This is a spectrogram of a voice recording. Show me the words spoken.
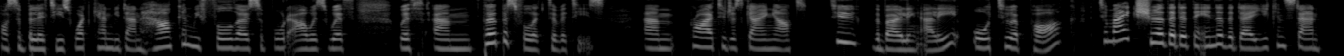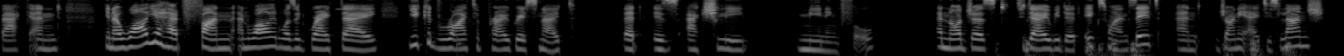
possibilities, what can be done, how can we fill those support hours with, with um, purposeful activities um, prior to just going out to the bowling alley or to a park to make sure that at the end of the day you can stand back and you know while you had fun and while it was a great day you could write a progress note that is actually meaningful and not just today we did x y and z and johnny ate his lunch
